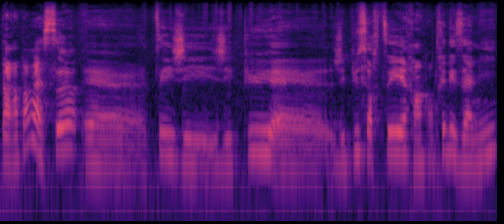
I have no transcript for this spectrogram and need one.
Par rapport à ça, euh, tu sais, j'ai pu, euh, pu sortir, rencontrer des amis.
